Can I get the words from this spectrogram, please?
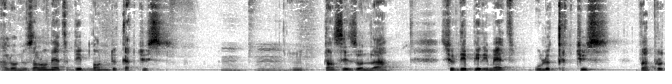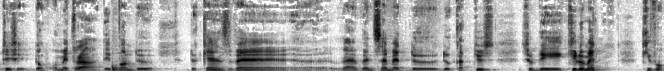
Alors nous allons mettre des bandes de cactus hmm, dans ces zones-là, sur des périmètres où le cactus va protéger. Donc on mettra des bandes de, 15, 20, 20, 25 mètres de, cactus sur des kilomètres qui vont,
